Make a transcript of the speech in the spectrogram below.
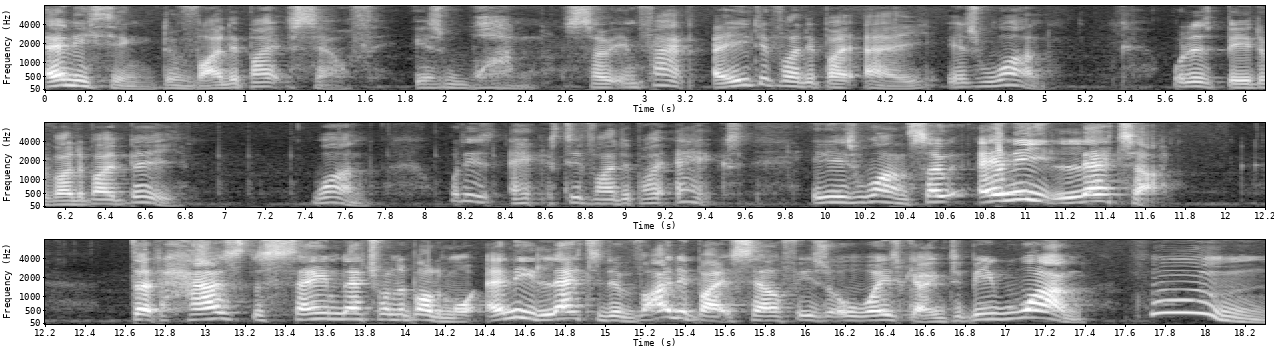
anything divided by itself is 1. So in fact, A divided by A is 1. What is B divided by B? 1. What is x divided by x? It is 1. So any letter that has the same letter on the bottom, or any letter divided by itself, is always going to be 1. Hmm,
